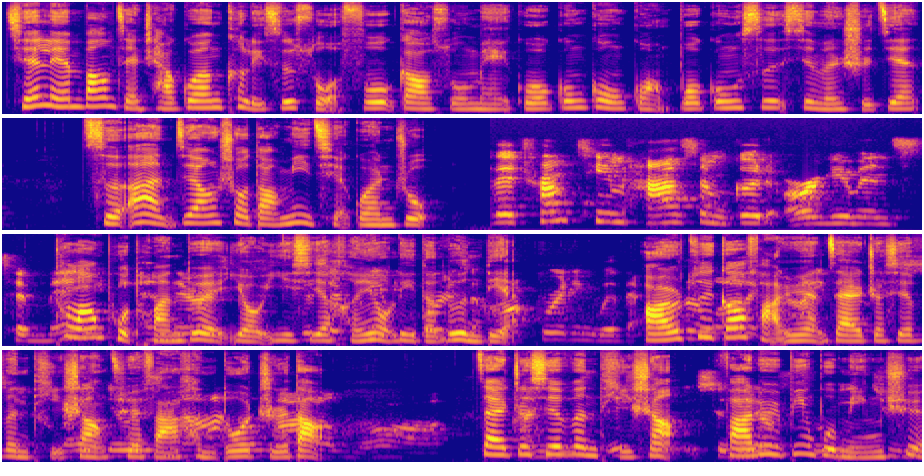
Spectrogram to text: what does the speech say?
前联邦检察官克里斯索夫告诉美国公共广播公司新闻时间，此案将受到密切关注。特朗普团队有一些很有力的论点，而最高法院在这些问题上缺乏很多指导。在这些问题上，法律并不明确，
